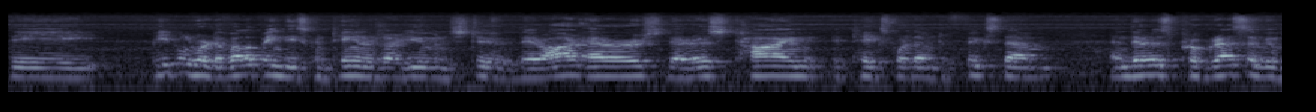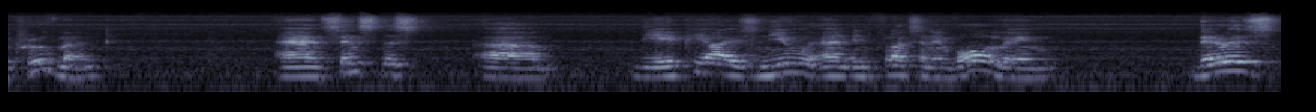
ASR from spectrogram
the people who are developing these containers are humans too. There are errors, there is time it takes for them to fix them, and there is progressive improvement. And since this, um, the API is new and in flux and evolving, there is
